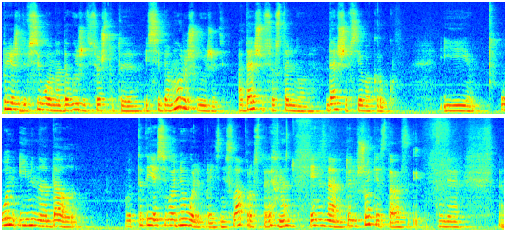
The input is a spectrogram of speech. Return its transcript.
прежде всего надо выжить все, что ты из себя можешь выжить, а дальше все остальное, дальше все вокруг. И он именно дал вот это я сегодня Оле произнесла просто. я не знаю, то ли в шоке осталась, то ли... Э,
